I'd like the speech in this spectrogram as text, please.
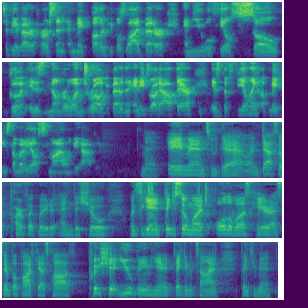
to be a better person and make other people's lives better and you will feel so good it is number one drug better than any drug out there is the feeling of making somebody else smile and be happy Man, amen to that. And that's a perfect way to end the show. Once again, thank you so much, all of us here at Simple Podcast Cloud. Appreciate you being here, taking the time. Thank you, man.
